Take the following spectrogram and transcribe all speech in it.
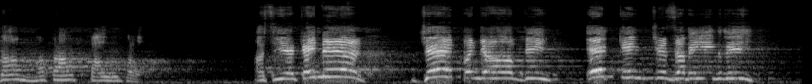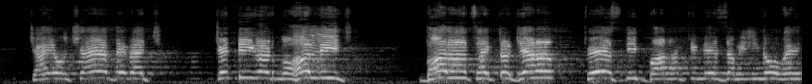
ਦਾ ਮਤਾ ਪਾਊਗਾ। ਅਸੀਂ ਇਹ ਕਹਿੰਦੇ ਆ, ਜੇ ਪੰਜਾਬ ਦੀ 1 ਇੰਚ ਜ਼ਮੀਨ ਵੀ ਚਾਹੇ ਉਹ ਸ਼ਹਿਰ ਦੇ ਵਿੱਚ ਚੰਡੀਗੜ੍ਹ, ਮੋਹਾਲੀ 'ਚ 12 ਸੈਕਟਰ 11 ਫੇਸ ਦੀ 12 ਕਿੱਲੇ ਜ਼ਮੀਨ ਹੋਵੇ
